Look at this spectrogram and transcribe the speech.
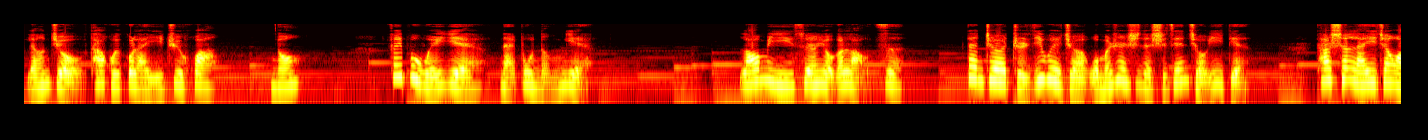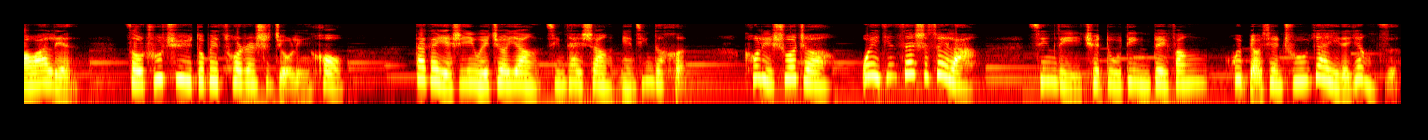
良久，他回过来一句话：“no，非不为也，乃不能也。”老米虽然有个“老”字，但这只意味着我们认识的时间久一点。他生来一张娃娃脸，走出去都被错认是九零后，大概也是因为这样，心态上年轻的很，口里说着我已经三十岁啦，心里却笃定对方会表现出讶异的样子。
